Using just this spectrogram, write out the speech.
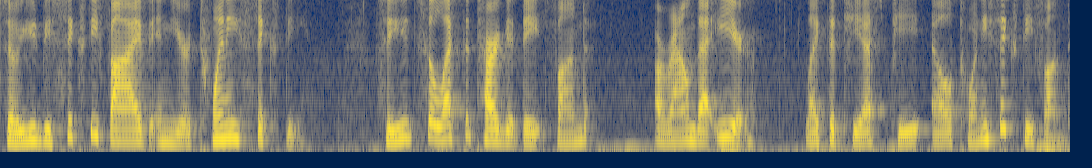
So you'd be 65 in year 2060. So you'd select a target date fund around that year, like the TSP L2060 fund.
